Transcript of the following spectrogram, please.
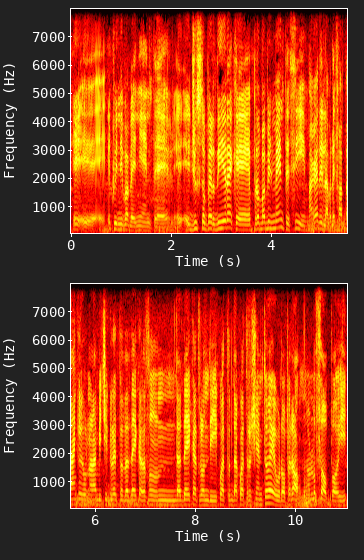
e, e quindi vabbè niente, è, giusto per dire che probabilmente sì, magari l'avrei fatta anche con una bicicletta da Decathlon, da Decathlon di 4, da 400 euro, però non lo so poi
